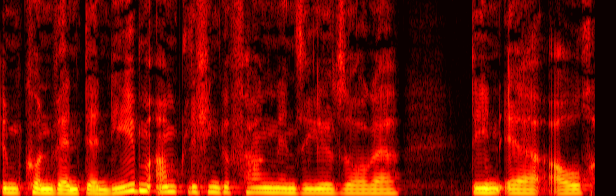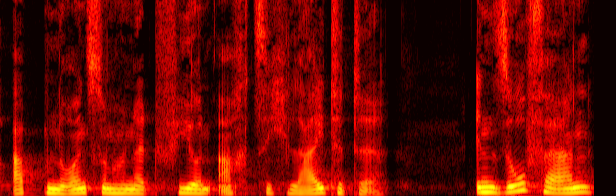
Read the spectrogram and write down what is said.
im Konvent der nebenamtlichen Gefangenenseelsorger, den er auch ab 1984 leitete. Insofern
